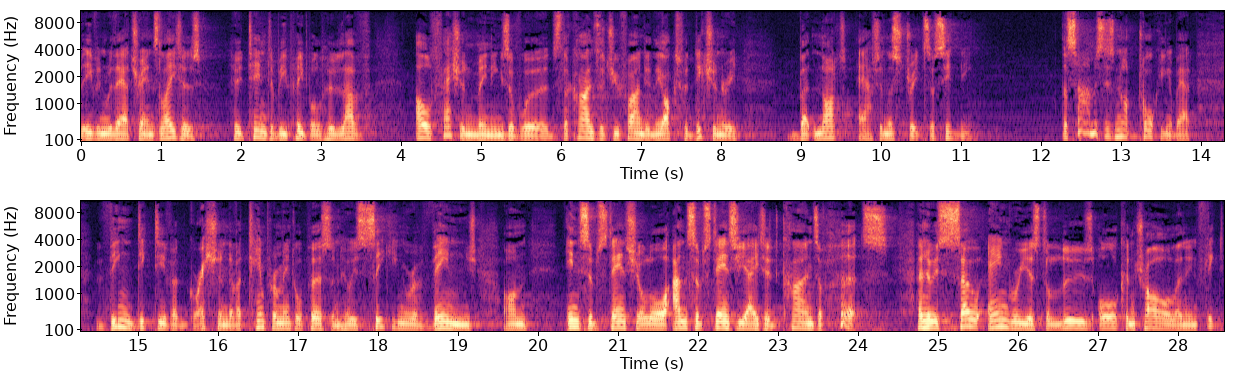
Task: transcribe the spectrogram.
even with our translators, who tend to be people who love old fashioned meanings of words, the kinds that you find in the Oxford Dictionary, but not out in the streets of Sydney. The psalmist is not talking about vindictive aggression of a temperamental person who is seeking revenge on insubstantial or unsubstantiated kinds of hurts and who is so angry as to lose all control and inflict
